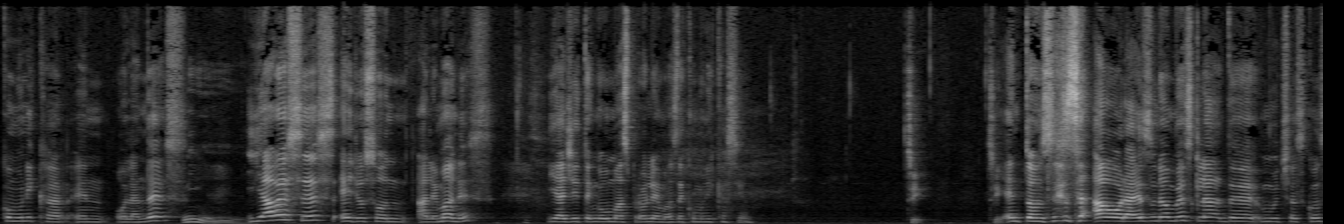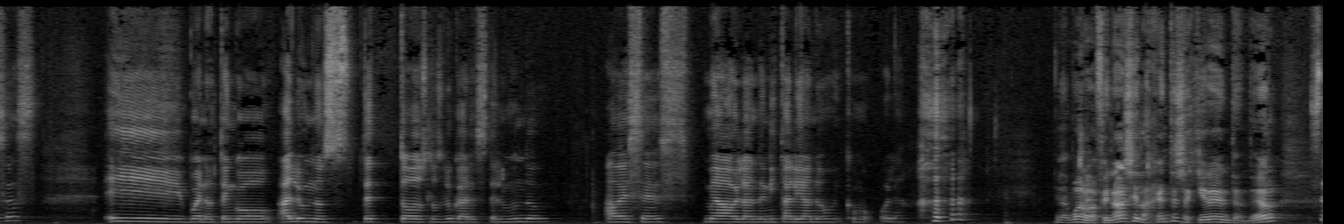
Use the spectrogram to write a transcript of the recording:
comunicar en holandés. Uh. Y a veces ellos son alemanes y allí tengo más problemas de comunicación. Sí. Entonces ahora es una mezcla de muchas cosas. Y bueno, tengo alumnos de todos los lugares del mundo. A veces me hablan en italiano y como, hola. Bueno, al final si la gente se quiere entender, Sí,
